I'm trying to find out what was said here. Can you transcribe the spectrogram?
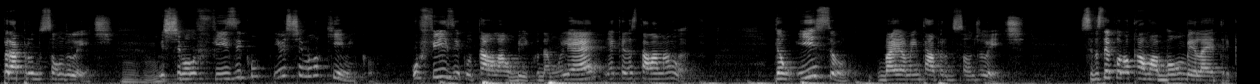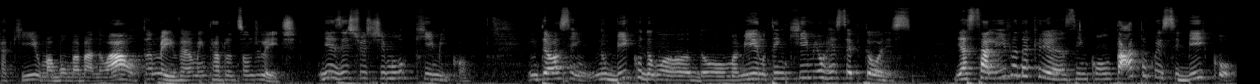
para a produção do leite: uhum. o estímulo físico e o estímulo químico. O físico tá lá o bico da mulher e a criança está lá mamando. Então, isso vai aumentar a produção de leite. Se você colocar uma bomba elétrica aqui, uma bomba manual, também vai aumentar a produção de leite. E existe o estímulo químico. Então, assim, no bico do, do mamilo tem quimiorreceptores. E a saliva da criança em contato com esse bico,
